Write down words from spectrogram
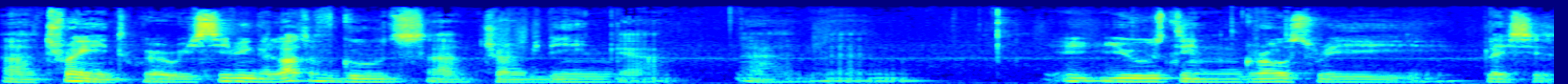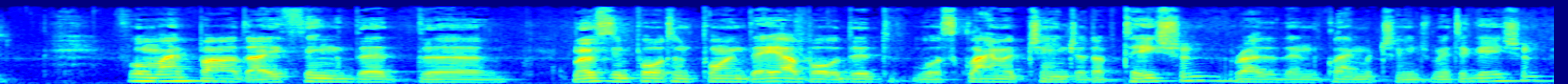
uh, trade. We're receiving a lot of goods uh, which are being uh, uh, used in grocery places. For my part, I think that the most important point they aborded was climate change adaptation rather than climate change mitigation.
